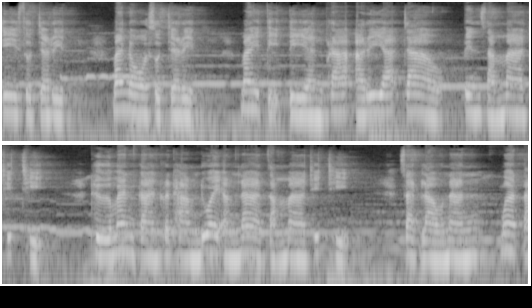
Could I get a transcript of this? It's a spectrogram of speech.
จีสุจริต มโนสุจริต ไม่ติเตียนพระอริยะเจ้า เป็นสัมมาทิฏฐิ ถือมั่นการกระทำด้วยอำนาจสัมมาทิฏฐิ สัตว์เหล่านั้นเมื่อต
